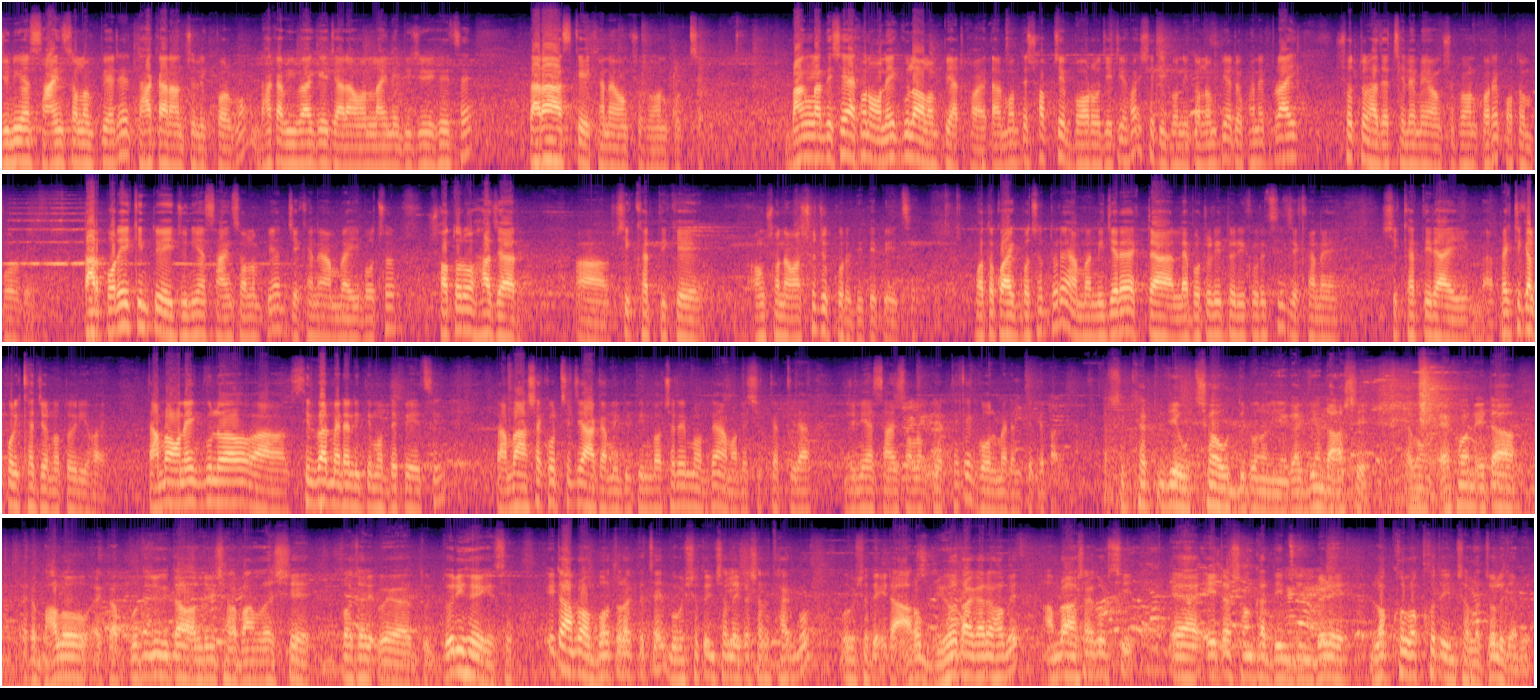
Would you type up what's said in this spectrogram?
junior science অলিম্পিয়াডের ঢাকার আঞ্চলিক পর্ব। ঢাকা বিভাগে যারা অনলাইনে বিজয়ী হয়েছে তারা আজকে এখানে অংশগ্রহণ করছে। বাংলাদেশে এখন অনেকগুলো অলিম্পিয়াড হয়। তার মধ্যে সবচেয়ে বড় যেটি হয় সেটি গণিত অলিম্পিয়াড। ওখানে প্রায় সত্তর হাজার ছেলে মেয়ে অংশগ্রহণ করে প্রথম পর্বে। তারপরেই কিন্তু এই জুনিয়র সায়েন্স অলিম্পিয়াড, যেখানে আমরা এই বছর সতেরো হাজার শিক্ষার্থীকে অংশ নেওয়ার সুযোগ করে দিতে পেরেছি। গত কয়েক বছর ধরে আমরা নিজেরা একটা ল্যাবরেটরি তৈরি করেছি, যেখানে শিক্ষার্থীরা এই প্র্যাকটিক্যাল পরীক্ষার জন্য তৈরি হয়। তা আমরা অনেকগুলো সিলভার মেডেল ইতিমধ্যে পেয়েছি। তো আমরা আশা করছি যে আগামী দুই তিন বছরের মধ্যে আমাদের শিক্ষার্থীরা জুনিয়র সায়েন্স অলিম্পিয়াড থেকে গোল্ড মেডেল পেতে পারে শিক্ষার্থী যে উৎসাহ উদ্দীপনা নিয়ে গার্জিয়ানরা আসে এবং এখন এটা একটা ভালো একটা প্রতিযোগিতা অলরেডি সারা বাংলাদেশে প্রচার তৈরি হয়ে গেছে। এটা আমরা অব্যাহত রাখতে চাই। ভবিষ্যতে ইনশাল্লাহ এটার সাথে থাকব। ভবিষ্যতে এটা আরও বৃহৎ আকারে হবে। আমরা আশা করছি এটার সংখ্যা দিন দিন বেড়ে লক্ষ লক্ষতে ইনশাল্লাহ চলে যাবে।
